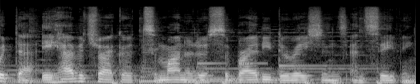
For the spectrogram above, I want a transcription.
That, a habit tracker to monitor sobriety durations and savings.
